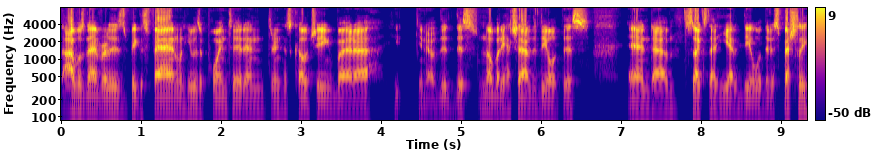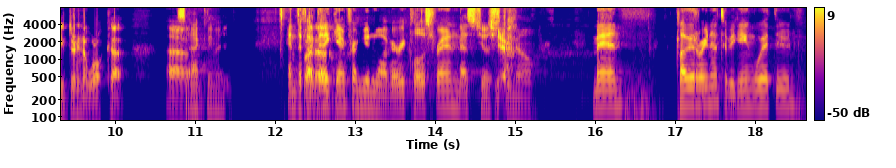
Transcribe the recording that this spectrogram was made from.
I was never his biggest fan when he was appointed and during his coaching, but uh, he, you know, th- this nobody should have to deal with this, and um, sucks that he had to deal with it, especially during the World Cup. Um, exactly, man. And the but, fact that it uh, came from you know a very close friend, that's just Yeah. you know, man, Claudio Reyna to begin with, dude.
